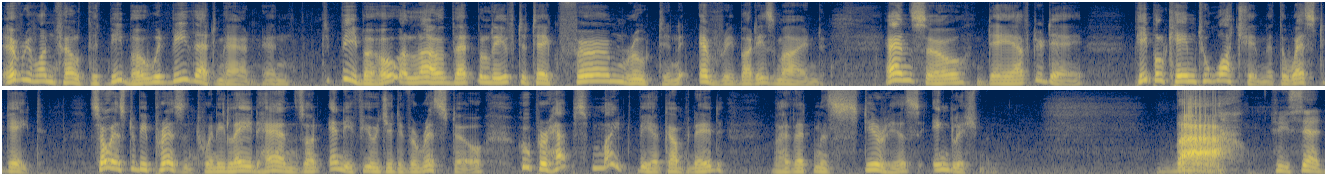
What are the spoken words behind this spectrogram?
Everyone felt that Bibot would be that man, and Bibot allowed that belief to take firm root in everybody's mind. And so, day after day, people came to watch him at the West Gate, so as to be present when he laid hands on any fugitive aristo who perhaps might be accompanied by that mysterious Englishman. Bah! He said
